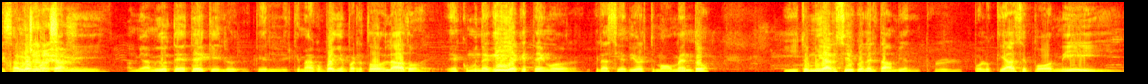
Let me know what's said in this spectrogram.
Y saludos acá a mi, a mi amigo Tete, que, lo- que, el- que me acompaña para todos lados. Es como una guía que tengo, gracias a Dios, en este momento. Y estoy muy agradecido con él también, por, por lo que hace por mí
